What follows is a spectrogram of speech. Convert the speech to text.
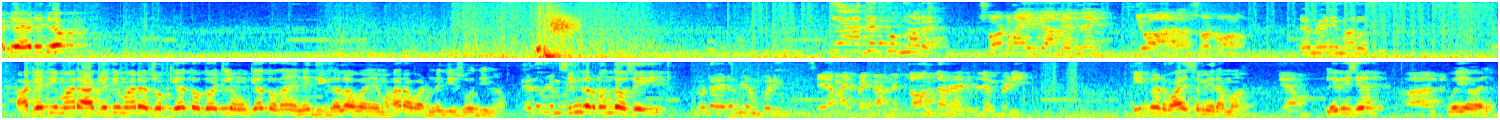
અડ્યો હેડ અડ્યો. ક્યાં આગળ કોક મારે? શોટમાં આવી ગયો આગળ નહીં. જો આ શોટ વાળો. એ મેડી મારું છું. આગેથી મારે આગેથી મારે. જો કહેતો હતો એટલે હું કહેતો થાય નથી ગલાવા એમ હારા વાડ નથી એડબ્લ્યુએમ સિંગલ બંધો છે એ છે ટ્રીટમેન્ટ વાય સમીરામાં. લેવી છે? ભાઈ આવે છે.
